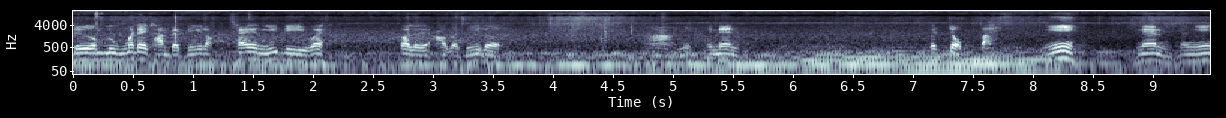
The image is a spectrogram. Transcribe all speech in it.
เดิมลุงไม่ได้ทำแบบนี้หรอกใช้อย่างนี้ดีไว้ก็เลยเอาแบบนี้เลย อ่านี่ให้แน่น ก็จบไป นี่ แน่นอย่างนี้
